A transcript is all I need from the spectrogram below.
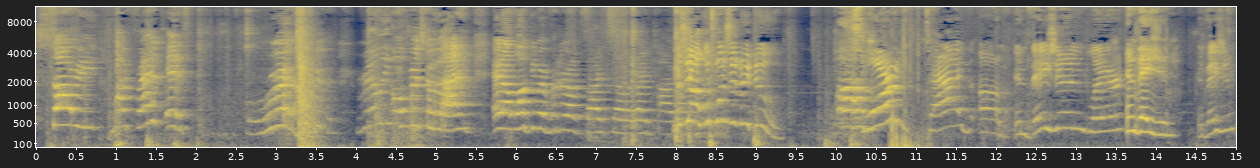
Sorry, my friend is really, really over dramatic, and I'm walking my brother outside, so like I'm. Michelle, which one should we do? Um, Swarm, tag, um, invasion, player, invasion. invasion.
